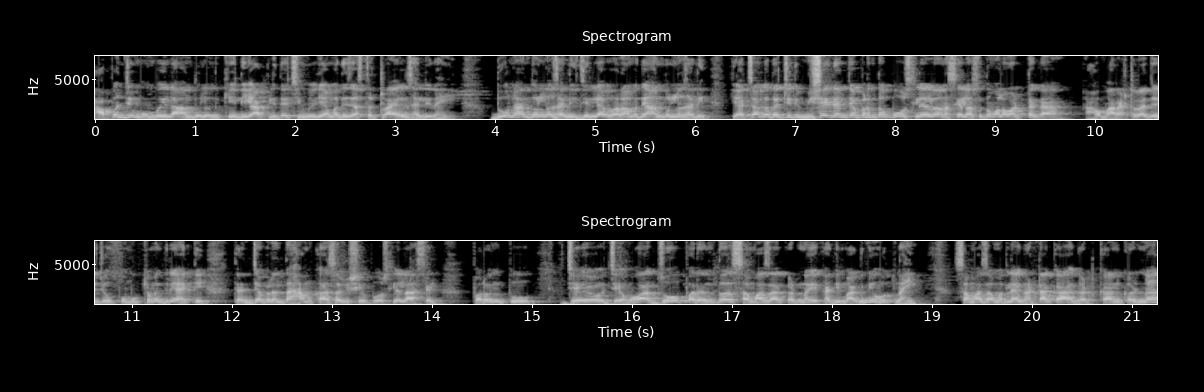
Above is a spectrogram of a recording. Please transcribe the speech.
आपण जे मुंबईला आंदोलन केली आपली त्याची मीडियामध्ये जास्त ट्रायल झाली नाही. दोन आंदोलनं झाली जिल्ह्याभरामध्ये आंदोलनं झाली याचा कदाचित विषय त्यांच्यापर्यंत पोहोचलेला नसेल असं तुम्हाला वाटतं का? अहो महाराष्ट्र राज्याचे उपमुख्यमंत्री आहेत ते त्यांच्यापर्यंत हमखासा विषय पोहोचलेला असेल. परंतु जे जेव्हा जोपर्यंत समाजाकडनं एखादी मागणी होत नाही समाजामधल्या घटका घटकांकडनं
